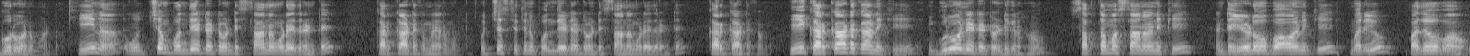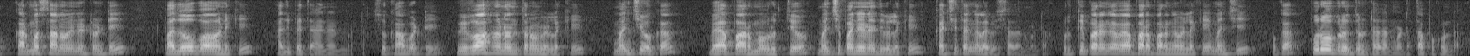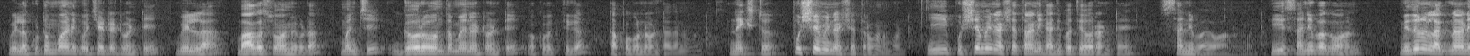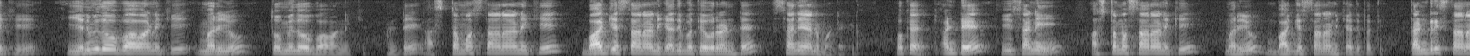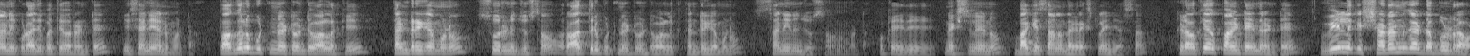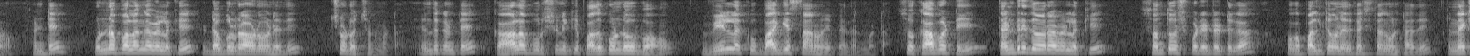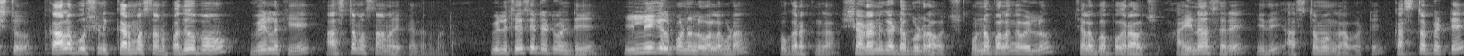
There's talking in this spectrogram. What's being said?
గురువు అనమాట ఈయన ఉచ్చం పొందేటటువంటి స్థానం కూడా ఎదురంటే కర్కాటకమే అనమాట ఉచ్చస్థితిని పొందేటటువంటి స్థానం కూడా ఎదురంటే కర్కాటకమే. ఈ కర్కాటకానికి గురువు అనేటటువంటి గ్రహం సప్తమ స్థానానికి అంటే ఏడవ భావానికి మరియు పదవ భావం కర్మస్థానం అయినటువంటి పదవ భావానికి అధిపతి ఆయన అనమాట సో కాబట్టి వివాహానంతరం వీళ్ళకి మంచి ఒక వ్యాపారమో వృత్తియో మంచి పని అనేది వీళ్ళకి ఖచ్చితంగా లభిస్తుంది అనమాట వృత్తిపరంగా వ్యాపార పరంగా వీళ్ళకి మంచి ఒక పురోభివృద్ధి ఉంటుంది అనమాట తప్పకుండా. వీళ్ళ కుటుంబానికి వచ్చేటటువంటి వీళ్ళ భాగస్వామి కూడా మంచి గౌరవవంతమైనటువంటి ఒక వ్యక్తిగా తప్పకుండా ఉంటుంది అనమాట నెక్స్ట్ పుష్యమి నక్షత్రం అనమాట ఈ పుష్యమి నక్షత్రానికి అధిపతి ఎవరంటే శని భగవాన్ అనమాట ఈ శని భగవాన్ మిథున లగ్నానికి ఎనిమిదవ భావానికి మరియు తొమ్మిదవ భావానికి అంటే అష్టమ స్థానానికి భాగ్యస్థానానికి అధిపతి ఎవరంటే శని అనమాట ఇక్కడ. ఓకే? అంటే ఈ శని అష్టమ స్థానానికి మరియు భాగ్యస్థానానికి అధిపతి. తండ్రి స్థానానికి కూడా అధిపతి ఎవరంటే ఈ శని అనమాట పగలు పుట్టినటువంటి వాళ్ళకి తండ్రిగా మనం సూర్యుని చూస్తాం. రాత్రి పుట్టినటువంటి వాళ్ళకి తండ్రిగా మనం శనిని చూస్తాం అనమాట ఓకే? ఇది నెక్స్ట్ నేను భాగ్యస్థానం దగ్గర ఎక్స్ప్లెయిన్ చేస్తాను ఇక్కడ ఒకే ఒక పాయింట్ ఏంటంటే వీళ్ళకి సడన్గా డబ్బులు రావడం అంటే ఉన్న పొలంగా వీళ్ళకి డబ్బులు రావడం అనేది చూడొచ్చు అనమాట ఎందుకంటే కాలపురుషునికి పదకొండవ భావం వీళ్ళకు భాగ్యస్థానం అయిపోయిందనమాట. సో కాబట్టి తండ్రి ద్వారా వీళ్ళకి సంతోషపడేటట్టుగా ఒక ఫలితం అనేది ఖచ్చితంగా ఉంటుంది. నెక్స్ట్ కాలపురుషునికి కర్మస్థానం పదవ భావం వీళ్ళకి అష్టమ స్థానం అయిపోయిందనమాట. వీళ్ళు చేసేటటువంటి ఇల్లీగల్ పనుల వల్ల కూడా ఒక రకంగా సడన్గా డబ్బులు రావచ్చు. ఉన్న పొలంగా వీళ్ళు చాలా గొప్పగా రావచ్చు. అయినా సరే ఇది అష్టమం కాబట్టి కష్టపెట్టే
